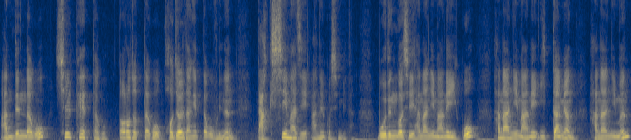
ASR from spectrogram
안 된다고 실패했다고 떨어졌다고 거절당했다고 우리는 낙심하지 않을 것입니다. 모든 것이 하나님 안에 있고 하나님 안에 있다면 하나님은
